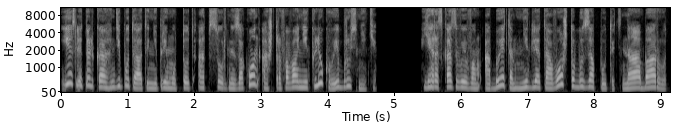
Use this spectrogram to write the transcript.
если только депутаты не примут тот абсурдный закон о штрафовании клюквы и брусники. Я рассказываю вам об этом не для того, чтобы запутать, наоборот.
